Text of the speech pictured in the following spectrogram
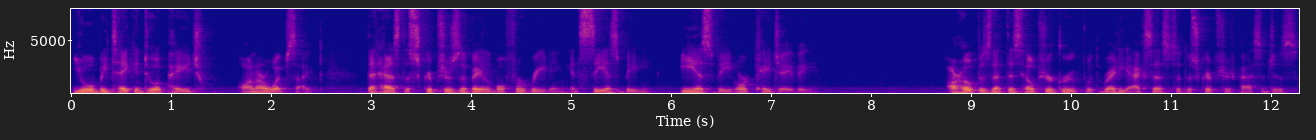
you will be taken to a page on our website that has the scriptures available for reading in CSB, ESV, or KJV. Our hope is that this helps your group with ready access to the scripture passages,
